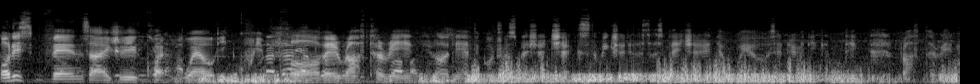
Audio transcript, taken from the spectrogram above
All these vans are actually quite well equipped for very rough terrain. You know, they have to go through special checks to make sure their suspension and their wheels and everything can take rough terrain.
